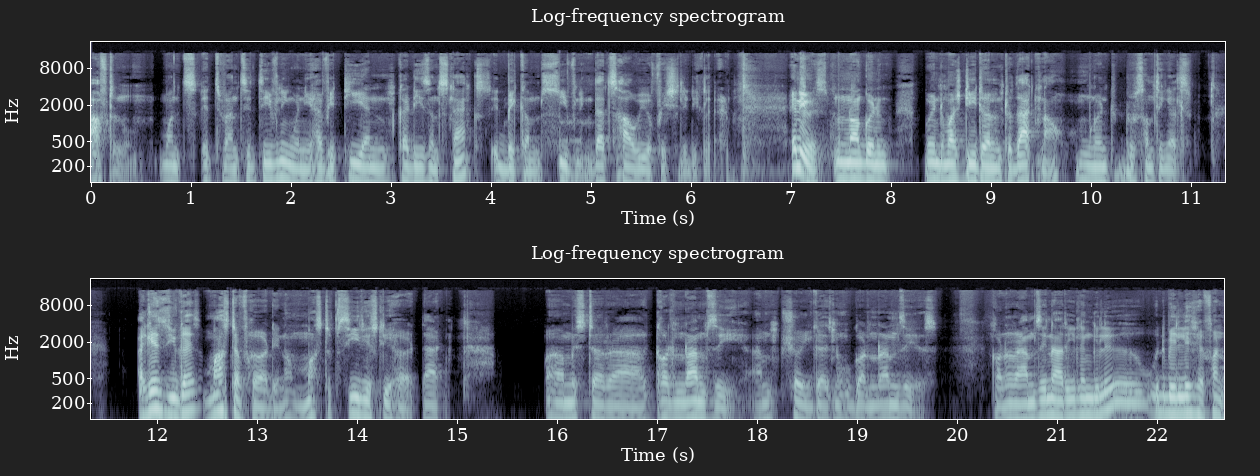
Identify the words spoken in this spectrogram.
afternoon Once it's once it's evening, when you have your tea and curdies and snacks, it becomes evening. That's how we officially declare. Anyways, I'm not going to go into much detail into that now. I'm going to do something else. I guess you guys must have heard, you know, must have seriously heard that uh, Mr. Uh, Gordon Ramsay. I'm sure you guys know who Gordon Ramsay is. ഗോർഡൻ റാംസിനെ അറിയില്ലെങ്കിൽ ഒരു വലിയ ഷെഫാണ്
